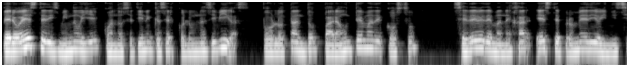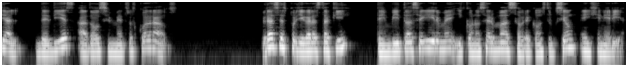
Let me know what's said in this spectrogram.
pero este disminuye cuando se tienen que hacer columnas y vigas. Por lo tanto, para un tema de costo, se debe de manejar este promedio inicial de 10 a 12 metros cuadrados. Gracias por llegar hasta aquí. Te invito a seguirme y conocer más sobre construcción e ingeniería.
